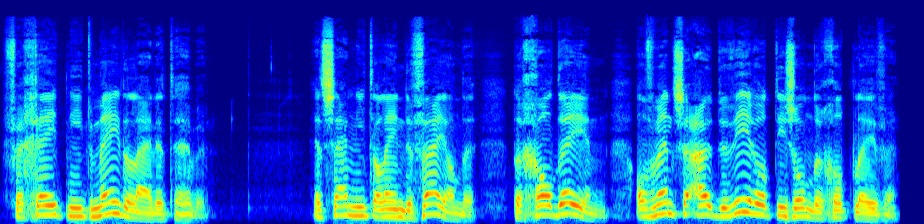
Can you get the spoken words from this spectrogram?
vergeet niet medelijden te hebben. Het zijn niet alleen de vijanden, de Galdeën of mensen uit de wereld die zonder God leven.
